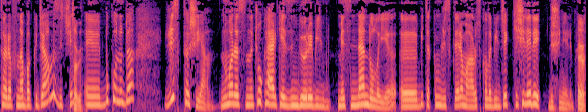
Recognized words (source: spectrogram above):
tarafına bakacağımız için e, bu konuda risk taşıyan numarasını çok herkesin görebilmesinden dolayı e, bir takım risklere maruz kalabilecek kişileri düşünelim. Evet.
